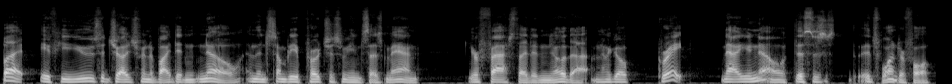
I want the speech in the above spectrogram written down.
But if you use a judgment of I didn't know, and then somebody approaches me and says, Man, you're fast, I didn't know that. I'm gonna go, Great. Now you know this is it's wonderful.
